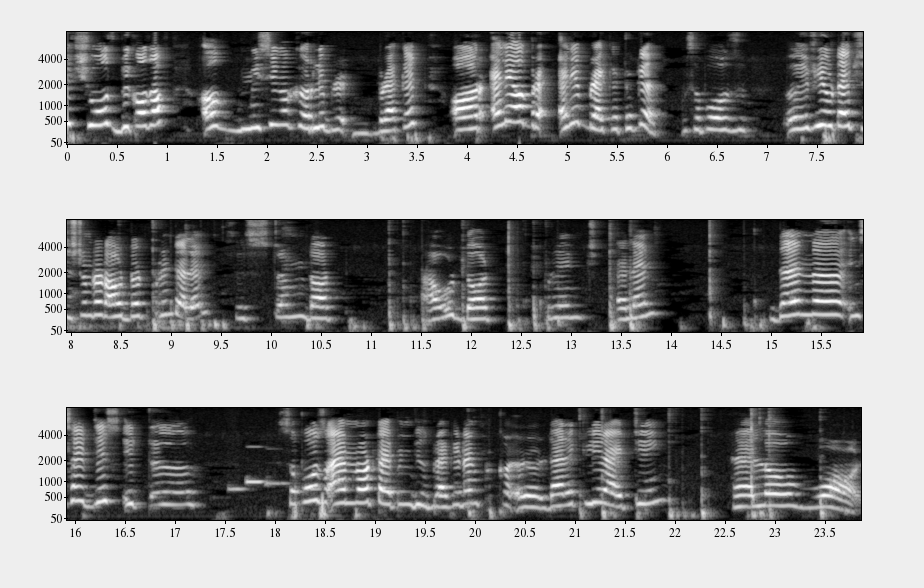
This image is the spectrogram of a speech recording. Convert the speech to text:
it shows because of of missing a curly bra bracket or any bra any bracket okay? Suppose uh, if you type system.out.println system.out.println then uh, inside this it uh, suppose i am not typing this bracket and uh, directly writing hello world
